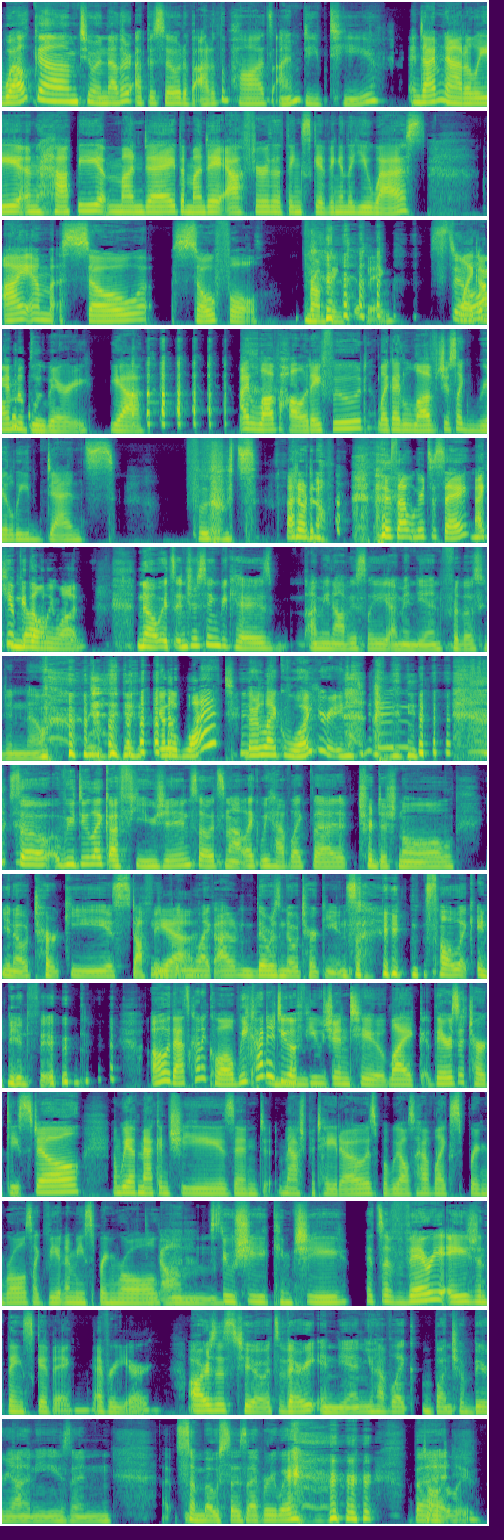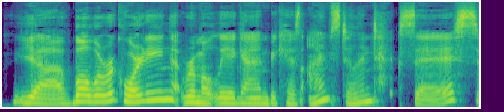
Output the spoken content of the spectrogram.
Welcome to another episode of Out of the Pods. I'm Deepti. And I'm Natalie, and happy Monday, the Monday after the Thanksgiving in the US. I am so, so full from Thanksgiving. Still? like, I'm a blueberry. Yeah. I love holiday food. Like, I love just like really dense foods. I don't know. Is that weird to say? I can't be the only one. No, it's interesting because I mean, obviously, I'm Indian. For those who didn't know, You're like, what? they're like, "What? You're Indian?" so we do like a fusion. So it's not like we have like the traditional, you know, turkey stuffing Yeah. thing. Like, I don't. There was no turkey inside. it's all like Indian food. Oh, that's kind of cool. We kind of do a Mhm. fusion too. Like there's a turkey still, and we have mac and cheese and mashed potatoes, but we also have like spring rolls, like Vietnamese spring roll, Yum. sushi, kimchi. It's a very Asian Thanksgiving every year. Ours is too. It's very Indian. You have like a bunch of biryanis and samosas everywhere. but totally. yeah, well, we're recording remotely again because I'm still in Texas.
